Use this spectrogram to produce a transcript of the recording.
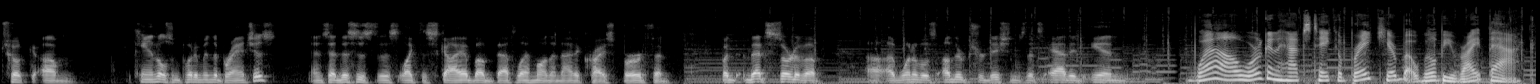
took um, candles and put them in the branches and said, This is this like the sky above Bethlehem on the night of Christ's birth. And but that's sort of a uh, one of those other traditions that's added in. Well, we're going to have to take a break here, but we'll be right back.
